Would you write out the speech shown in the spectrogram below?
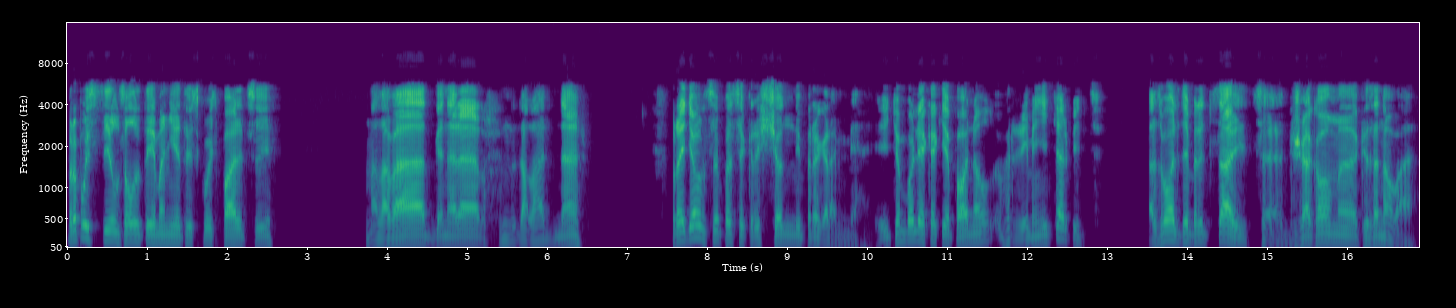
Пропустил золотые монеты сквозь пальцы. Маловат гонорар, ну да ладно. Пройдемся по сокращенной программе. И тем более, как я понял, время не терпит. Позвольте представиться, Джакомо Казанова.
